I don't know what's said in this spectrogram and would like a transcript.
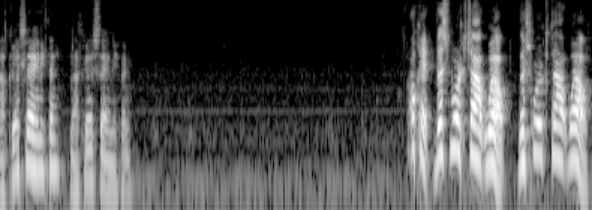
Not to say anything. Not to say anything. Okay, this works out well. This works out well.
